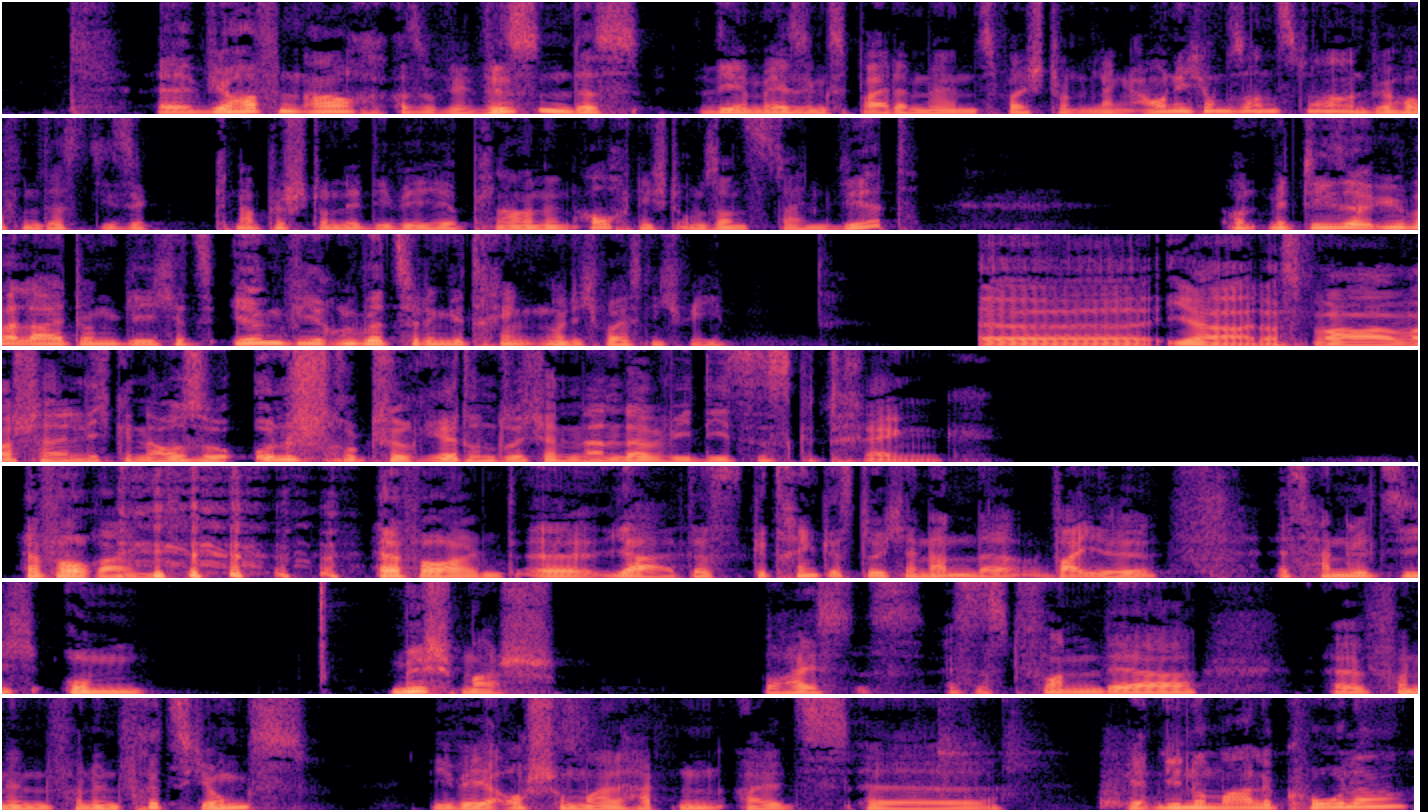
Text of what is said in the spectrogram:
Äh, wir hoffen auch, also wir wissen, dass The Amazing Spider-Man zwei Stunden lang auch nicht umsonst war und wir hoffen, dass diese knappe Stunde, die wir hier planen, auch nicht umsonst sein wird. Und mit dieser Überleitung gehe ich jetzt irgendwie rüber zu den Getränken und ich weiß nicht wie. Äh, ja, das war wahrscheinlich genauso unstrukturiert und durcheinander wie dieses Getränk. Hervorragend. Hervorragend. Äh, ja, das Getränk ist durcheinander, weil es handelt sich um Mischmasch. So heißt es. Es ist von der, äh, von den, von den Fritz-Jungs, die wir ja auch schon mal hatten, als, äh, wir hatten die normale Cola.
